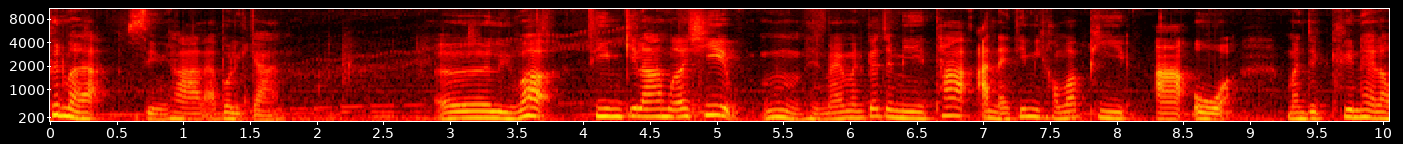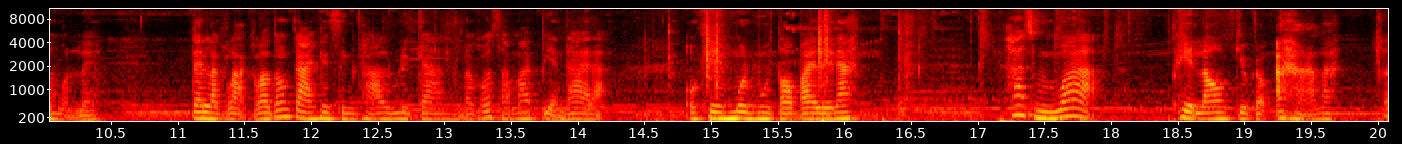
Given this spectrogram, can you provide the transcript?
ขึ้นมาล้วสินค้าและบริการ เออ หรือว่าทีมกีฬามืออาชีพ อืม เห็นไหมมันก็จะมีถ้าอันไหนที่มีคำว่า P R O มันจะขึ้นให้เราหมดเลย แต่หลักๆ เราต้องการคือสินค้าหรือบริการ เราก็สามารถเปลี่ยนได้ละ โอเค หมวดหมู่ต่อไปเลยนะ ถ้าสมมติว่า เพจเราเกี่ยวกับอาหารนะเอ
